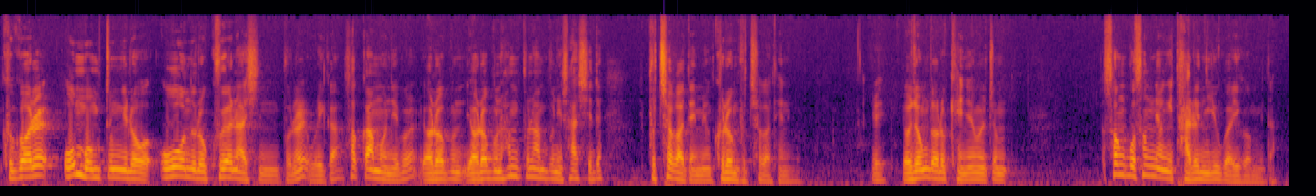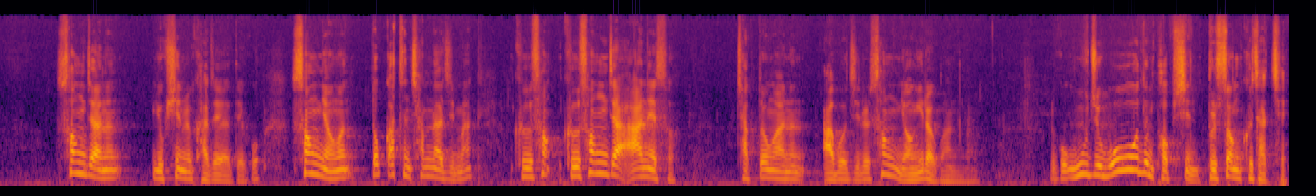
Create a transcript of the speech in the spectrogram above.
그거를 온 몸뚱이로 오온으로 구현하신 분을 우리가 석가모니를 여러분 여러분 한 분한 분이 사실은 부처가 되면 그런 부처가 되는 거예요. 이 정도로 개념을 좀 성부 성령이 다른 이유가 이겁니다. 성자는 육신을 가져야 되고 성령은 똑같은 참나지만 그, 성, 그 성자 안에서 작동하는 아버지를 성령이라고 하는 거예요. 그리고 우주 모든 법신, 불성 그 자체.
